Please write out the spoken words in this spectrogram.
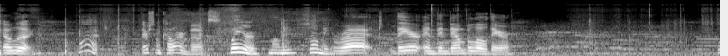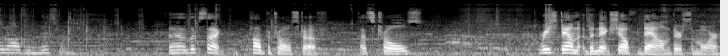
I see. Oh, look. What? There's some coloring books Where, Mommy? Show me. right there and then down below there. What all's in this one? Uh, it looks like Paw Patrol stuff. That's trolls. Reach down the next shelf down. There's some more.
